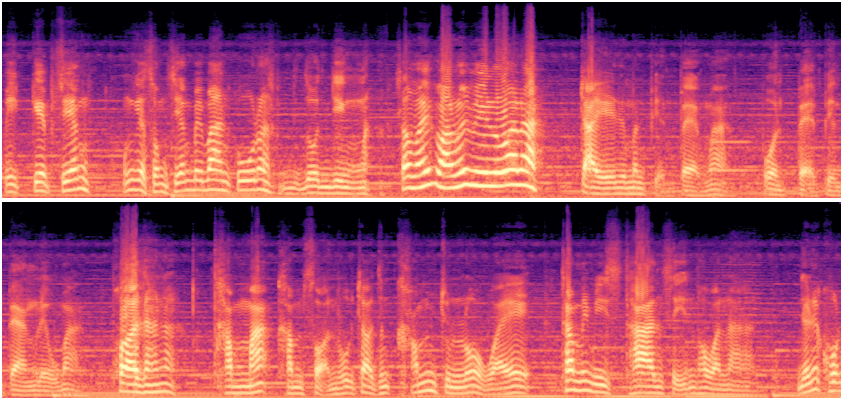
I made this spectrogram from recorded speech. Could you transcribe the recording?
ไปเก็บเสียงมึงอย่าส่งเสียงไปบ้านกูนะโดนยิงนะสมัยก่อนไม่มีรั้วนะ ใจมันเปลี่ยนแปลงมาก ปนแปรเปลี่ยนแปลงเร็วมาก เพราะฉะนั้นธรรมะคำสอนพระพุทธเจ้าถึงค้ำจุนโลกไว้ ถ้าไม่มีทานศีลภาวนาเดี๋ยวนี้คน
